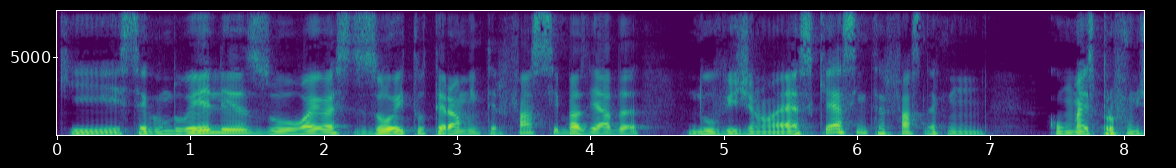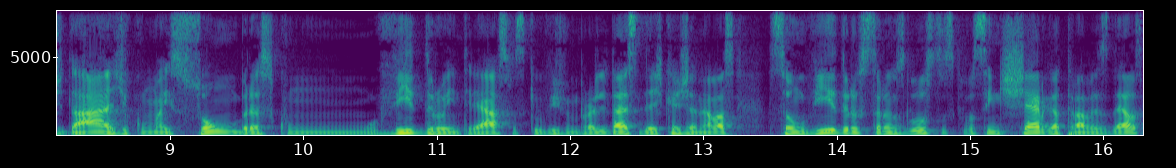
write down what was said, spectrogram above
que, segundo eles, o iOS 18 terá uma interface baseada no Vision OS, que é essa interface né, com, com mais profundidade, com mais sombras, com vidro, entre aspas, que o Vision Pro ele dá essa ideia de que as janelas são vidros translúcidos que você enxerga através delas,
